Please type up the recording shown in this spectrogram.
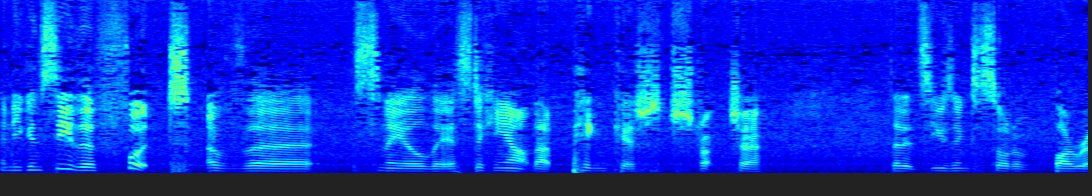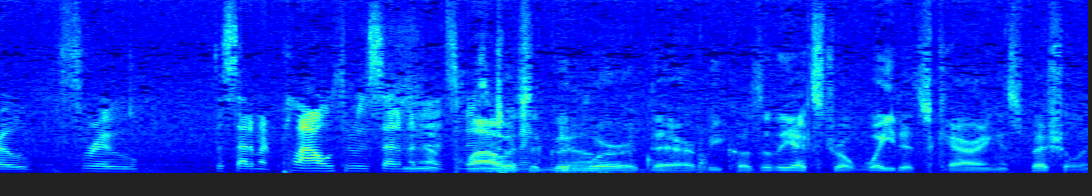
And you can see the foot of the snail there sticking out that pinkish structure that it's using to sort of burrow through the sediment, plow through the sediment. Yeah, and it's plow it's is a good Yeah. word there because of the extra weight it's carrying, especially.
